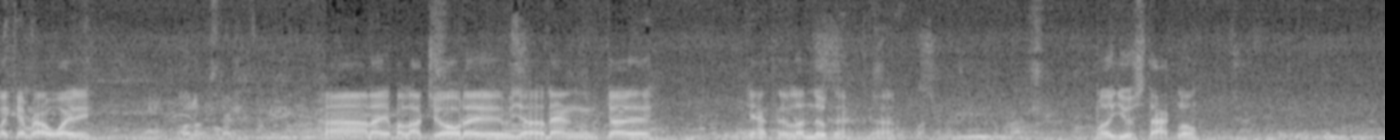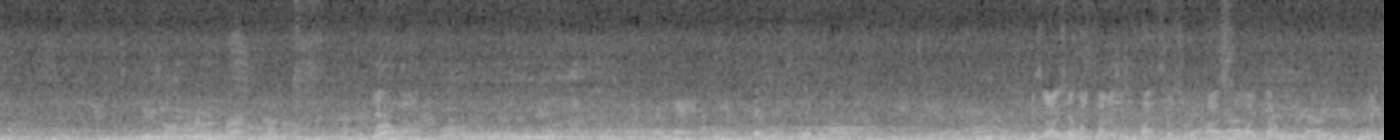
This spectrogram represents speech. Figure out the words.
lấy camera quay đi. À đây Palacio đây bây giờ đang chơi nhạc để lên nước nè. Dạ. mới vừa start luôn. Because I was here one time, it was class, those sort of classes are like, um,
